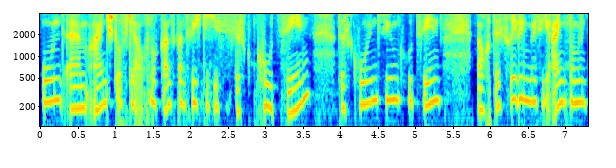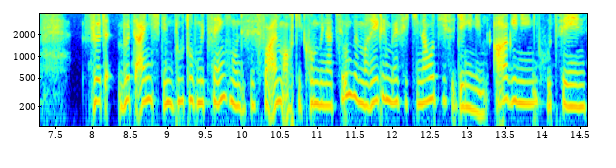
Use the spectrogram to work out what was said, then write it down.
Und ähm, ein Stoff, der auch noch ganz, ganz wichtig ist, ist das Q10, das Coenzym Q10. Auch das regelmäßig eingenommen wird, wird eigentlich den Blutdruck mit senken. Und es ist vor allem auch die Kombination, wenn man regelmäßig genau diese Dinge nimmt, Arginin, Q10,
